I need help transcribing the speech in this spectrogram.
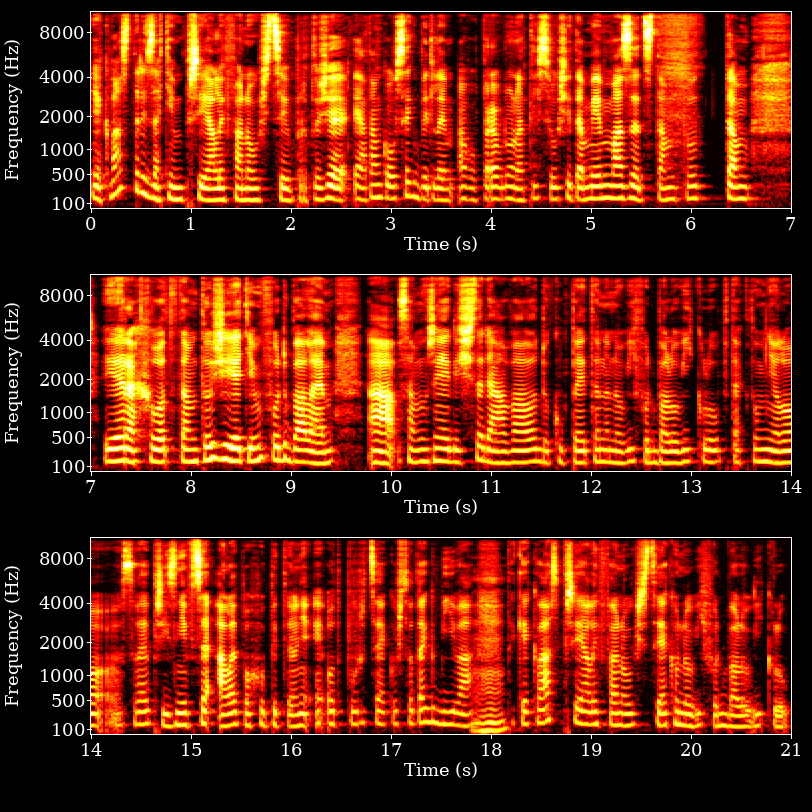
Jak vás tedy zatím přijali fanoušci? Protože já tam kousek bydlím a opravdu na té souši tam je mazec, tam, to, tam je rachot, tam to žije tím fotbalem. A samozřejmě, když se dával dokupy ten nový fotbalový klub, tak to mělo své příznivce, ale pochopitelně i odpůrce, jakož to tak bývá. Mm. Tak jak vás přijali fanoušci jako nový fotbalový klub?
